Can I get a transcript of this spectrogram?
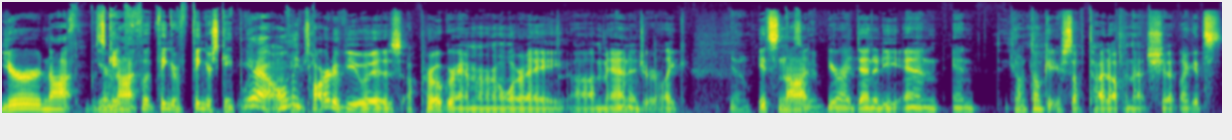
you're not you're Skate, not finger finger skateboard. Yeah, only part of you is a programmer or a uh, manager. Like, yeah, it's not your identity, and and you know don't get yourself tied up in that shit. Like it's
